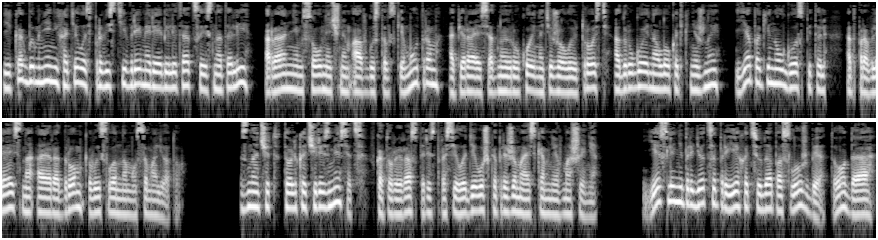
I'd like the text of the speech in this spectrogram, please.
И как бы мне не хотелось провести время реабилитации с Натали, ранним солнечным августовским утром, опираясь одной рукой на тяжелую трость, а другой на локоть княжны, я покинул госпиталь, отправляясь на аэродром к высланному самолету. «Значит, только через месяц?» – в который раз переспросила девушка, прижимаясь ко мне в машине. «Если не придется приехать сюда по службе, то да,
